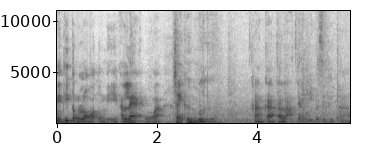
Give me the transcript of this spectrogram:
นี้ที่ต้องล้อตรงนี้ อันแรกผมว่าใช้เครื่องมือทางการตลาดอย่างมีประสิทธิภาพ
